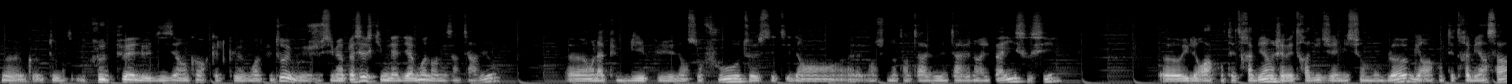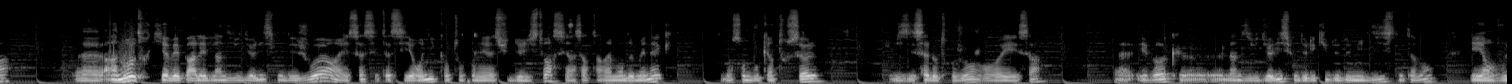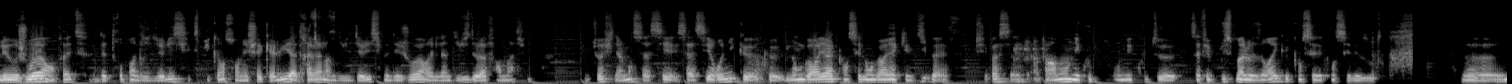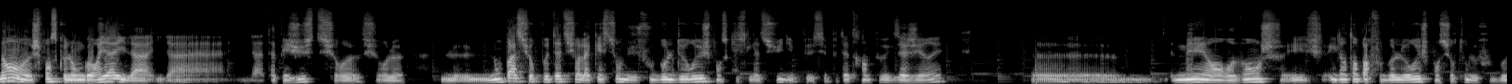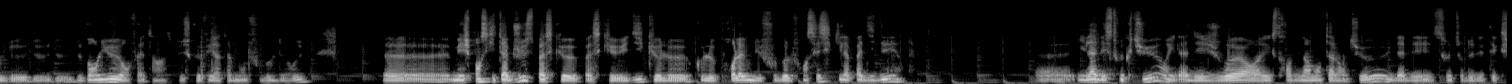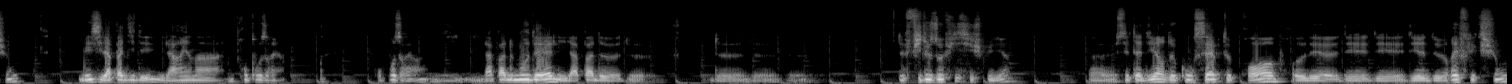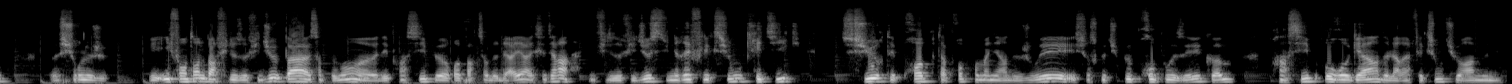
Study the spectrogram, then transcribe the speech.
Claude Puel le disait encore quelques mois plus tôt, et je suis bien placé parce qu'il me l'a dit à moi dans des interviews. Euh, on l'a publié plus dans son foot, c'était dans, euh, dans une autre interview, une interview dans El País aussi. il le racontait très bien, j'avais traduit, j'avais mis sur mon blog, il racontait très bien ça. un autre qui avait parlé de l'individualisme des joueurs, et ça c'est assez ironique quand on connaît la suite de l'histoire, c'est un certain Raymond Domenech, dans son bouquin tout seul, je lisais ça l'autre jour, je revoyais ça, euh, évoque euh, l'individualisme de l'équipe de 2010 notamment, et en voulait aux joueurs en fait d'être trop individualistes, expliquant son échec à lui à travers l'individualisme des joueurs et de l'individu de la formation. Tu vois, finalement, c'est assez, c'est assez ironique que, que, Longoria, quand c'est Longoria qui le dit, bah, je sais pas, apparemment on écoute, on écoute, euh, ça fait plus mal aux oreilles que quand c'est, quand c'est les autres. Euh, non, je pense que Longoria, il a, il a, il a tapé juste sur, sur le, le non pas sur peut-être sur la question du football de rue. Je pense que là-dessus, c'est peut-être un peu exagéré. Euh, mais en revanche, il, entend par football de rue, je pense surtout le football de, de, de, banlieue en fait, hein, plus que véritablement le football de rue. Euh, mais je pense qu'il tape juste parce que parce qu'il dit que le, que le problème du football français, c'est qu'il n'a pas d'idée. Euh, il a des structures, il a des joueurs extraordinairement talentueux, il a des structures de détection, mais il n'a pas d'idée, il a rien à, il propose rien, il propose rien. Il n'a pas de modèle, il n'a pas de, de, de, de de philosophie, si je puis dire, euh, c'est-à-dire de concepts propres, de, de réflexions euh, sur le jeu. Et il faut entendre par philosophie de jeu, pas simplement euh, des principes repartir de derrière, etc. Une philosophie de jeu, c'est une réflexion critique sur tes propres, ta propre manière de jouer et sur ce que tu peux proposer comme principe au regard de la réflexion que tu auras menée.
